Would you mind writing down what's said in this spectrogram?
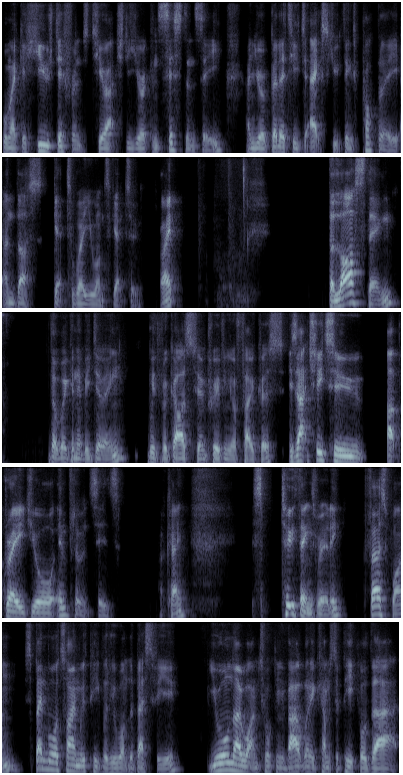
will make a huge difference to your actually your consistency and your ability to execute things properly and thus get to where you want to get to right? The last thing that we're going to be doing with regards to improving your focus is actually to upgrade your influences okay? Two things really. First one spend more time with people who want the best for you. You all know what i'm talking about when it comes to people that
